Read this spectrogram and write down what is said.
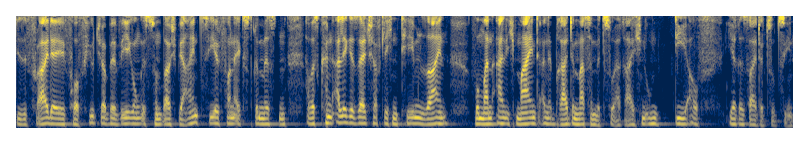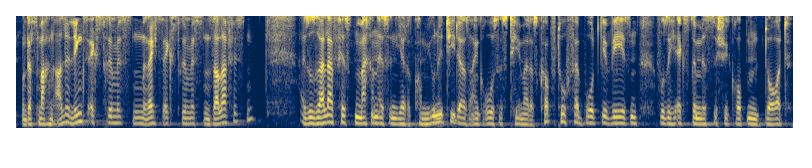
Diese Friday for Future Bewegung ist zum Beispiel ein Ziel von Extremisten. Aber es können alle gesellschaftlichen Themen sein, wo man eigentlich meint, eine breite Masse mit zu erreichen, um die auf ihre Seite zu ziehen. Und das machen alle Linksextremisten, Rechtsextremisten, Salafisten? Also Salafisten machen es in ihrer Community. Da ist ein großes Thema das Kopftuchverbot gewesen, wo sich extremistische Gruppen dort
